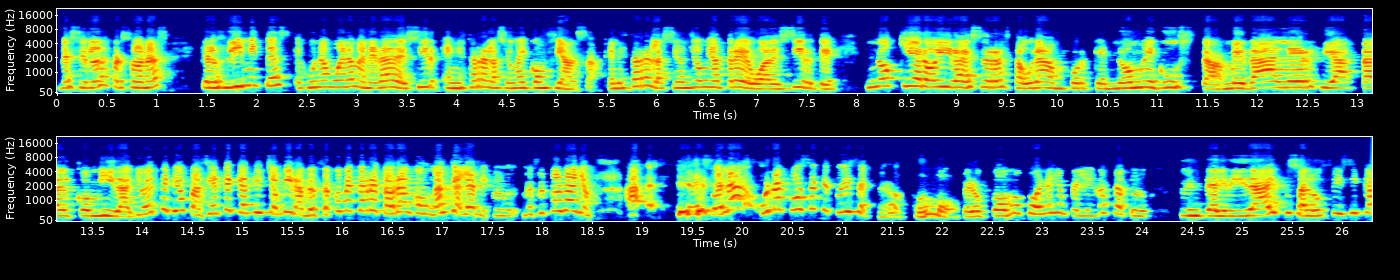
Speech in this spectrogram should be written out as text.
decirle a las personas que los límites es una buena manera de decir, en esta relación hay confianza, en esta relación yo me atrevo a decirte, no quiero ir a ese restaurante porque no me gusta, me da alergia tal comida. Yo he tenido pacientes que han dicho, mira, me fui a comer este restaurante con un antialérgico, me fui por el baño. Ah, y suena una cosa que tú dices, pero ¿cómo? ¿Pero cómo pones en peligro hasta tu, tu integridad y tu salud física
